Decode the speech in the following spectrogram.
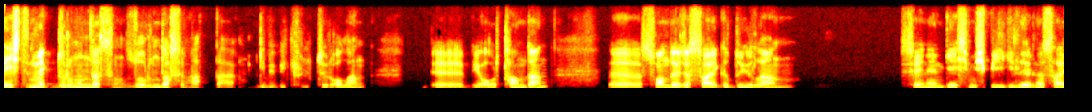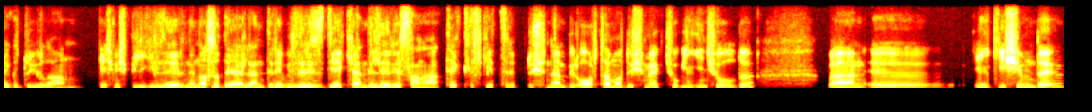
değiştirmek durumundasın, zorundasın hatta gibi bir kültür olan, eee, bir ortamdan, eee, son derece saygı duyulan, senin geçmiş bilgilerine saygı duyulan, geçmiş bilgilerini nasıl değerlendirebiliriz diye kendileri sana teklif getirip düşünen bir ortama düşmek çok ilginç oldu. Ben, eee, ilk işimde,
